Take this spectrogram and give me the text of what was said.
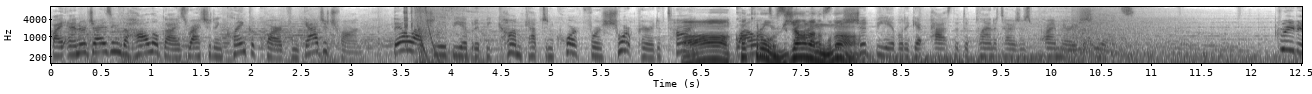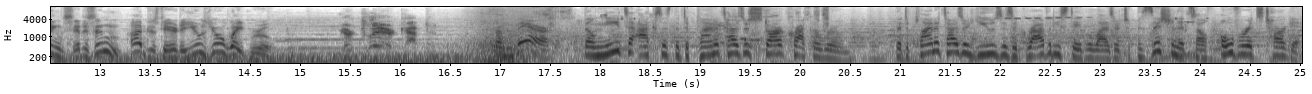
By energizing the Hollow Guys Ratchet and Clank acquired from Gadgetron, they'll actually be able to become Captain Quark for a short period of time. 아, While 쿼크로 in 위장을 disguise, 하는구나. They should be able to get past the Deplanetizer's primary shields. Greetings, citizen. I'm just here to use your weight room. You're clear, Captain. From there, they'll need to access the Deplanetizer's Starcracker room. The Deplanetizer uses a gravity stabilizer to position itself over its target.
